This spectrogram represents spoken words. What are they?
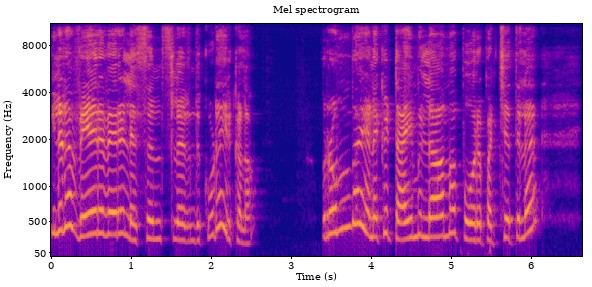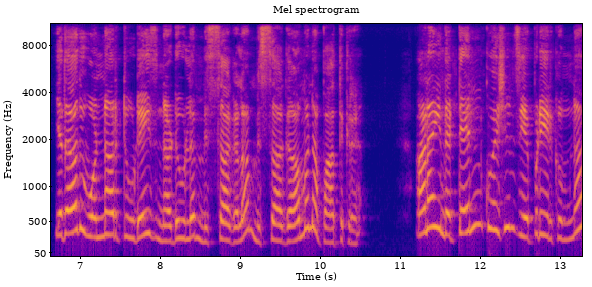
இல்லைன்னா வேறு வேறு லெசன்ஸ்லேருந்து கூட இருக்கலாம். ரொம்ப எனக்கு டைம் இல்லாமல் போகிற பட்சத்தில் ஏதாவது ஒன் ஆர் டூ டேஸ் நடுவில் மிஸ் ஆகலாம் மிஸ் ஆகாமல் நான் பார்த்துக்கிறேன் ஆனால் இந்த டென் கொஷின்ஸ் எப்படி இருக்கும்னா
